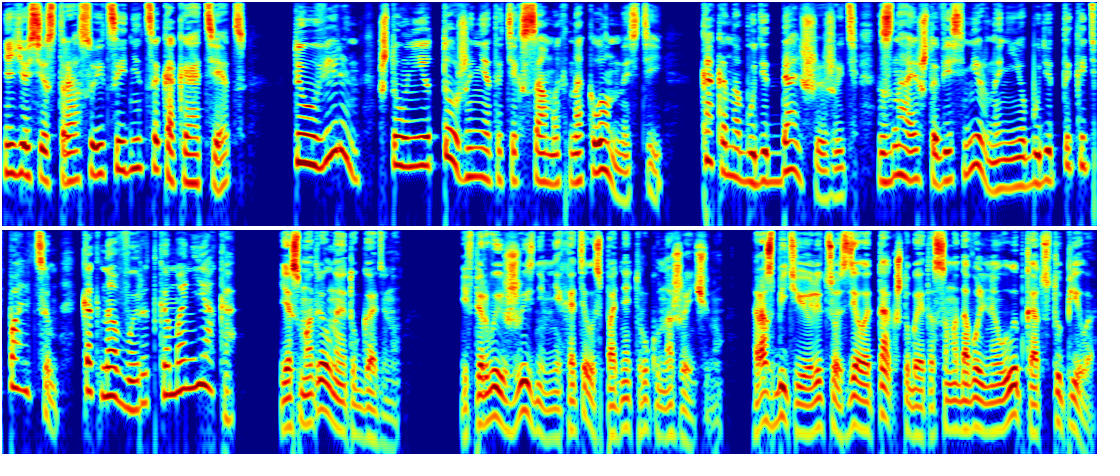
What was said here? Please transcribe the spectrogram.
ее сестра-суицидница, как и отец — ты уверен, что у нее тоже нет этих самых наклонностей? Как она будет дальше жить, зная, что весь мир на нее будет тыкать пальцем, как на выродка маньяка?» Я смотрел на эту гадину. И впервые в жизни мне хотелось поднять руку на женщину. Разбить ее лицо, сделать так, чтобы эта самодовольная улыбка отступила.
